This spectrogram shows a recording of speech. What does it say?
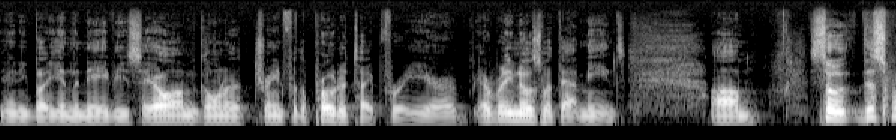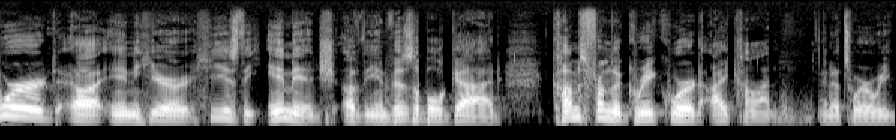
Anybody in the Navy say, "Oh, I'm going to train for the prototype for a year." Everybody knows what that means. Um, so, this word uh, in here, he is the image of the invisible God, comes from the Greek word icon, and that's where we,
